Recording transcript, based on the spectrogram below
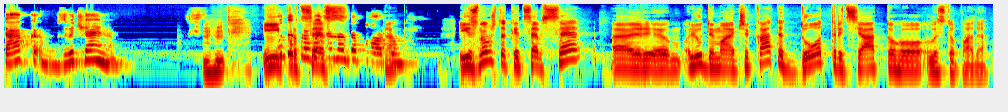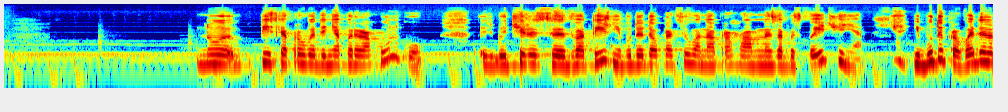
Так, звичайно. Угу. І Буде процес проведено доплату. так. І знову ж таки, це все е, люди мають чекати до 30 листопада. Ну, після проведення перерахунку е, через е, два тижні буде доопрацьовано програмне забезпечення і буде проведено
